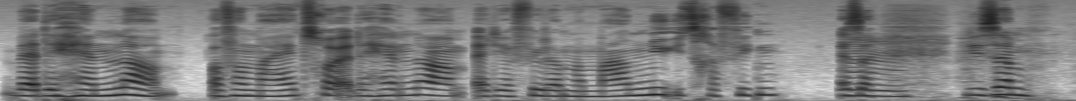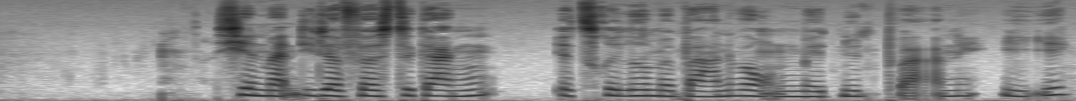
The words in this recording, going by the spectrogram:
Hvad det handler om. Og for mig tror jeg, det handler om, at jeg føler mig meget ny i trafikken. Altså, mm. Ligesom, siger en mand, de der første gange, jeg trillede med barnevognen med et nyt barn i, ikke?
